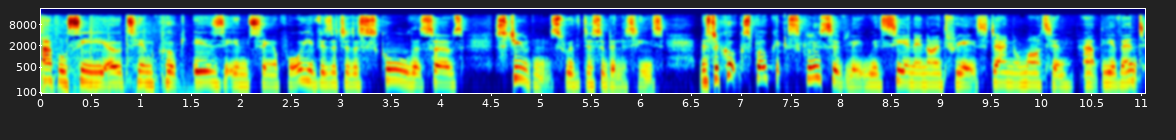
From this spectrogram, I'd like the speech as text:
Apple CEO Tim Cook is in Singapore. He visited a school that serves students with disabilities. Mr. Cook spoke exclusively with CNA 938's Daniel Martin at the event,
